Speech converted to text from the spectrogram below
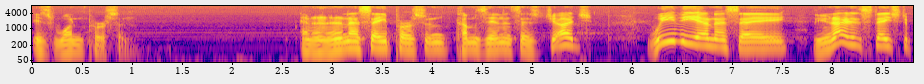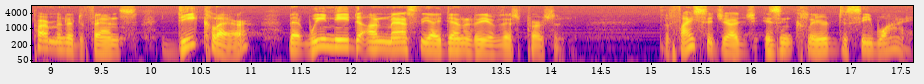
is one person. And an NSA person comes in and says, Judge, we, the NSA, the United States Department of Defense, declare that we need to unmask the identity of this person. The FISA judge isn't cleared to see why.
